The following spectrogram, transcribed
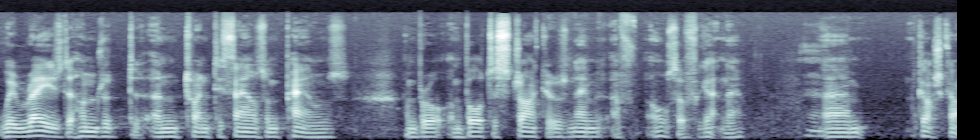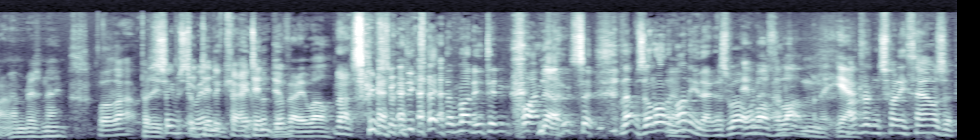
we raised £120,000 and brought and bought a striker whose name I also forget now. Um, gosh, I can't remember his name. Well, that But it, seems to it didn't, indicate it didn't do the, very well. No, it seems to indicate the money didn't quite No. go to. That was a lot of No. money then as well. It was a lot of money, yeah. 120,000.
